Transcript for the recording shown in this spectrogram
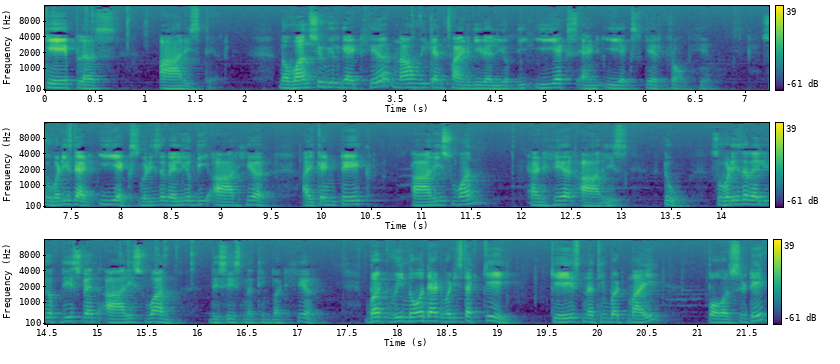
k plus r is there now once you will get here, now we can find the value of the Ex and Ex square from here. So what is that Ex? What is the value of the R here? I can take R is 1 and here R is 2. So what is the value of this when R is 1? This is nothing but here. But we know that what is the K? K is nothing but my positive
